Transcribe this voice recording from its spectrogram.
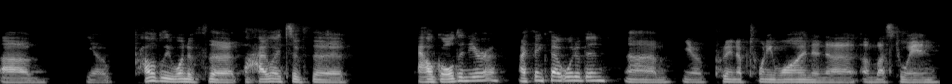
Um, you know, probably one of the, the highlights of the Al Golden era, I think that would have been. Um, you know, putting up 21 and a, a must win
